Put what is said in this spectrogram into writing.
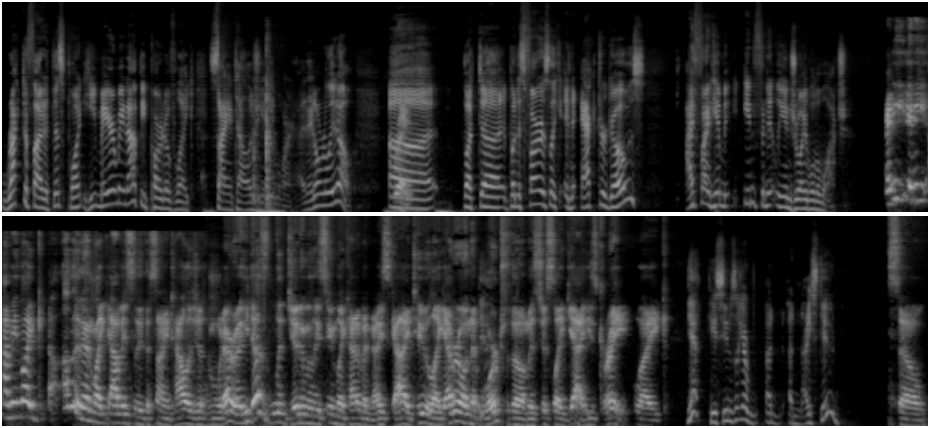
rectified at this point, he may or may not be part of like Scientology anymore. They don't really know. Uh, but uh, but as far as like an actor goes, I find him infinitely enjoyable to watch. Any, any, I mean, like, other than like obviously the Scientologist and whatever, he does legitimately seem like kind of a nice guy too. Like everyone that Yeah. works with him is just like, yeah, he's great. Like, Yeah, he seems like a, a, a nice dude. so,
